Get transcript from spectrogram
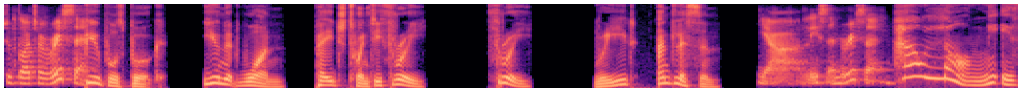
to go to listen Pupils Book, Unit 1, page 23. 3. Read and listen. yeah listen listen How long is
